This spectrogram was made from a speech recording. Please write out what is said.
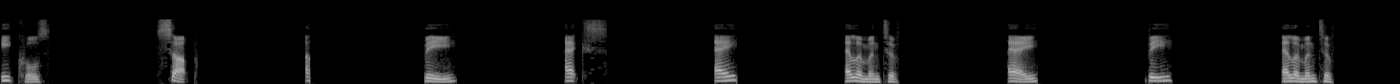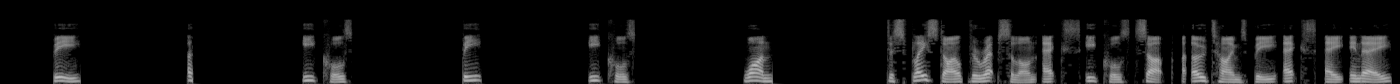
equals sup a b x a element of A B element of B a equals B equals one display style the epsilon x equals sup o times b x a in a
